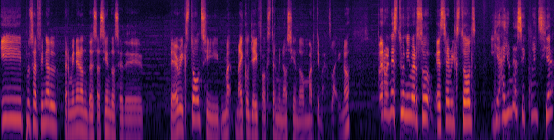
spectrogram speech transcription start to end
Y pues al final terminaron deshaciéndose de, de Eric Stoltz y Ma- Michael J. Fox terminó siendo Marty McFly, ¿no? Pero en este universo es Eric Stoltz y hay una secuencia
